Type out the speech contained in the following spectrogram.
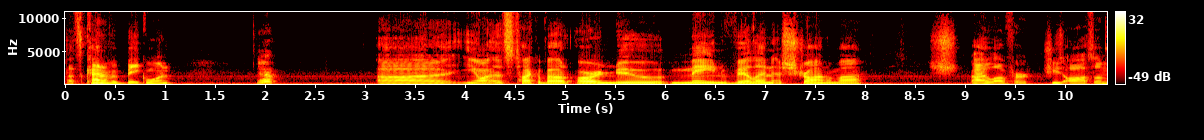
That's kind of a big one. Yeah. Uh, you know what? Let's talk about our new main villain, Astronema. Sh- I love her. She's awesome.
